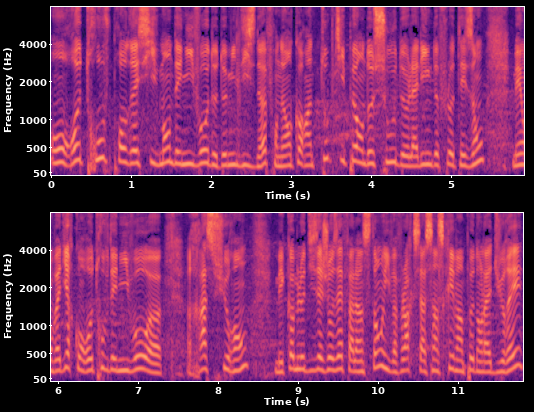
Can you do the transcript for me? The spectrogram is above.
on retrouve progressivement des niveaux de 2019. On est encore un tout petit peu en dessous de la ligne de flottaison, mais on va dire qu'on retrouve des niveaux euh, rassurants. Mais comme le disait Joseph à l'instant, il va falloir que ça s'inscrive un peu dans la durée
